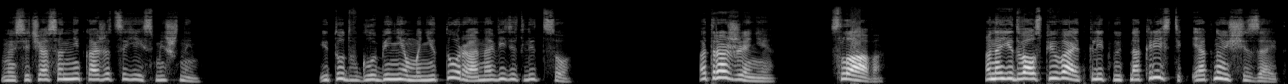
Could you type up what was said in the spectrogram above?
Но сейчас он не кажется ей смешным. И тут в глубине монитора она видит лицо. Отражение. Слава. Она едва успевает кликнуть на крестик, и окно исчезает.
